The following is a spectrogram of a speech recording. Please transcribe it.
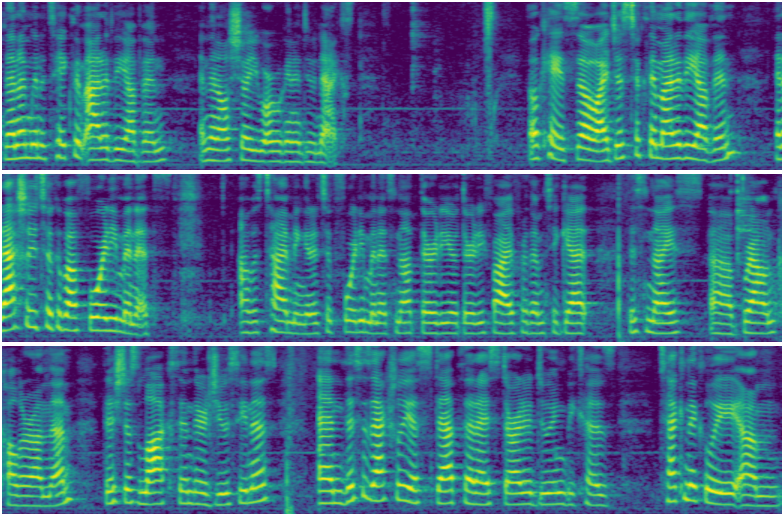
Then I'm gonna take them out of the oven, and then I'll show you what we're gonna do next. Okay, so I just took them out of the oven. It actually took about 40 minutes. I was timing it. It took 40 minutes, not 30 or 35, for them to get this nice uh, brown color on them. This just locks in their juiciness. And this is actually a step that I started doing because technically um,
